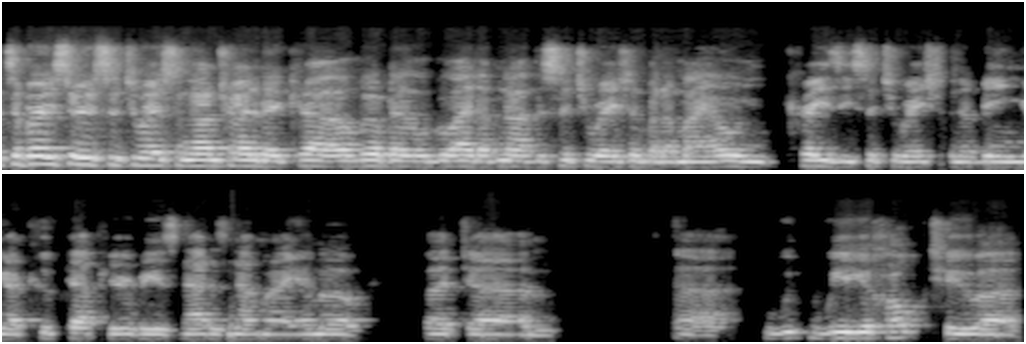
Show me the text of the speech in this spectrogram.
it's a very serious situation. I'm trying to make uh, a little bit of light of not the situation, but of my own crazy situation of being uh, cooped up here because that is not my mo. But um, uh, we, we, hope to uh,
